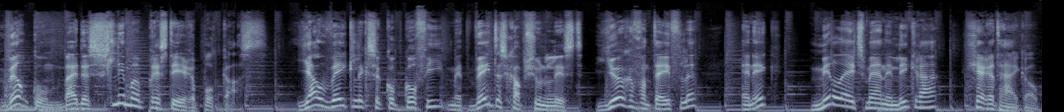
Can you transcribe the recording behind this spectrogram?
Welkom bij de Slimmer Presteren podcast. Jouw wekelijkse kop koffie met wetenschapsjournalist Jurgen van Tevelen en ik, middle-aged man in Lycra, Gerrit Heikoop.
